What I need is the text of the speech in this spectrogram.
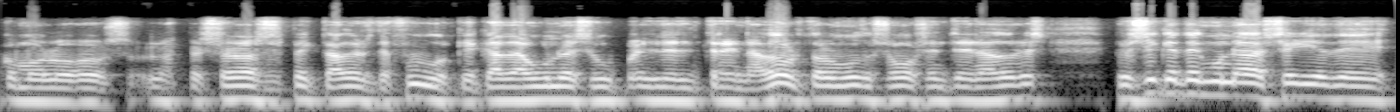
como los, las personas espectadores de fútbol, que cada uno es el entrenador, todo el mundo somos entrenadores, pero sí que tengo una serie de,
